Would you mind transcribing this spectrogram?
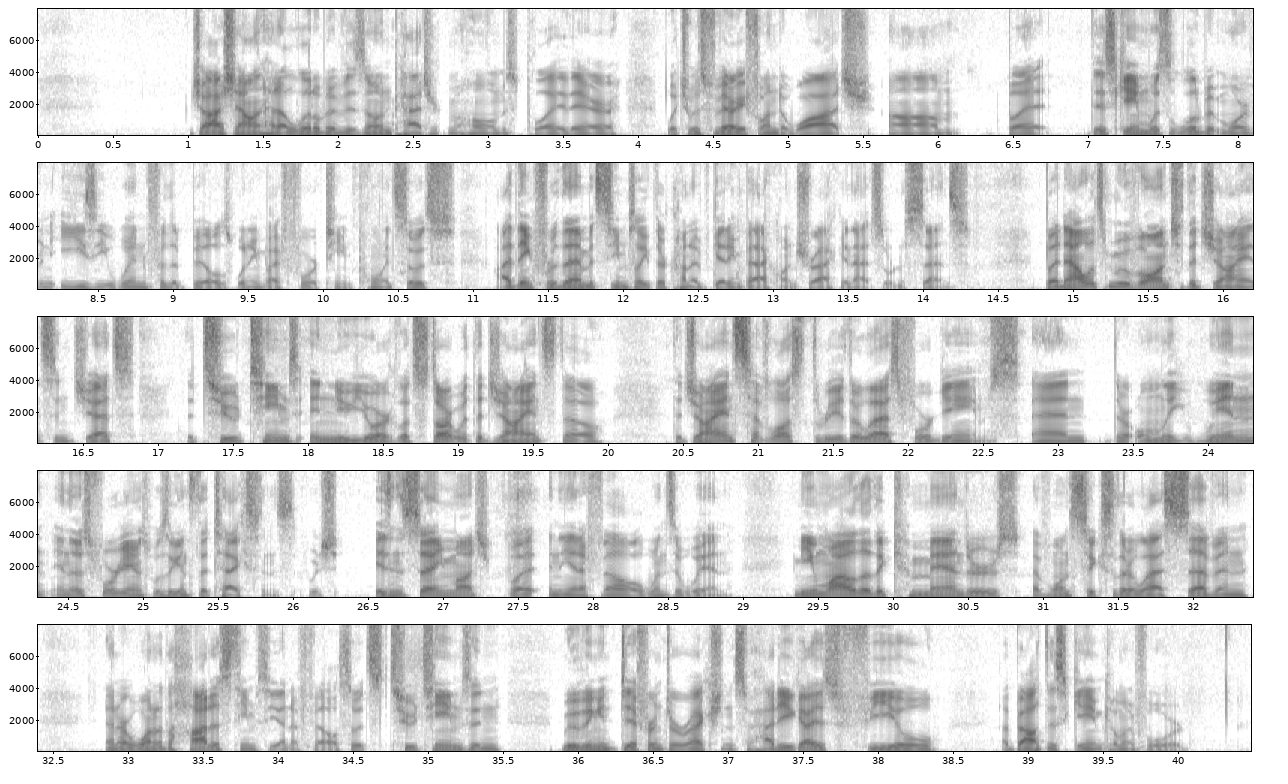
Josh Allen had a little bit of his own Patrick Mahomes play there, which was very fun to watch. Um, but this game was a little bit more of an easy win for the Bills, winning by 14 points. So it's I think for them it seems like they're kind of getting back on track in that sort of sense. But now let's move on to the Giants and Jets. The two teams in New York. Let's start with the Giants, though. The Giants have lost three of their last four games, and their only win in those four games was against the Texans, which isn't saying much, but in the NFL, wins a win. Meanwhile, though, the Commanders have won six of their last seven and are one of the hottest teams in the NFL. So it's two teams in moving in different directions. So how do you guys feel about this game coming forward?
